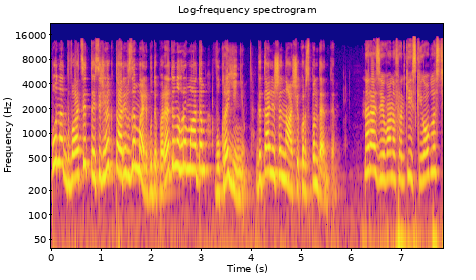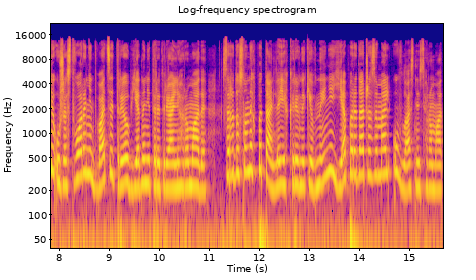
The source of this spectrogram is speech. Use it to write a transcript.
Понад 20 тисяч гектарів земель буде передано громадам в Україні. Детальніше наші кореспонденти. Наразі в Івано-Франківській області уже створені 23 об'єднані територіальні громади. Серед основних питань для їх керівників нині є передача земель у власність громад.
